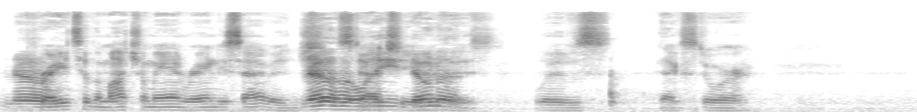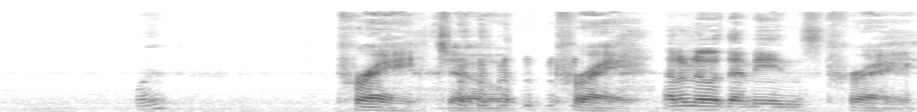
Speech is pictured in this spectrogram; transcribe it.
no. Pray to the Macho Man Randy Savage No, statue donuts. that lives next door. What? Pray, Joe. pray. I don't know what that means. Pray.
